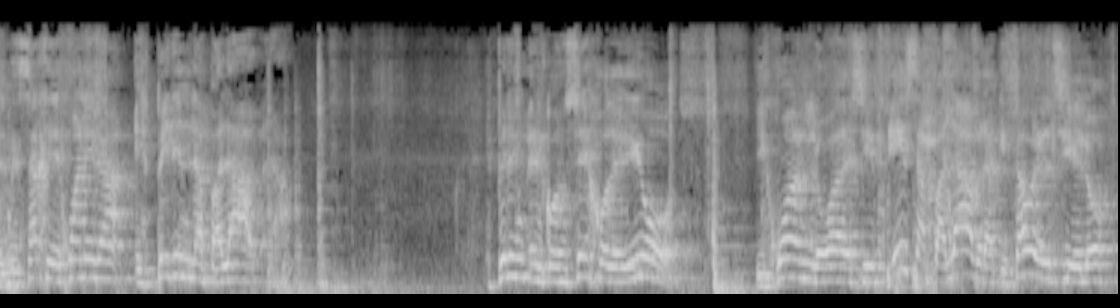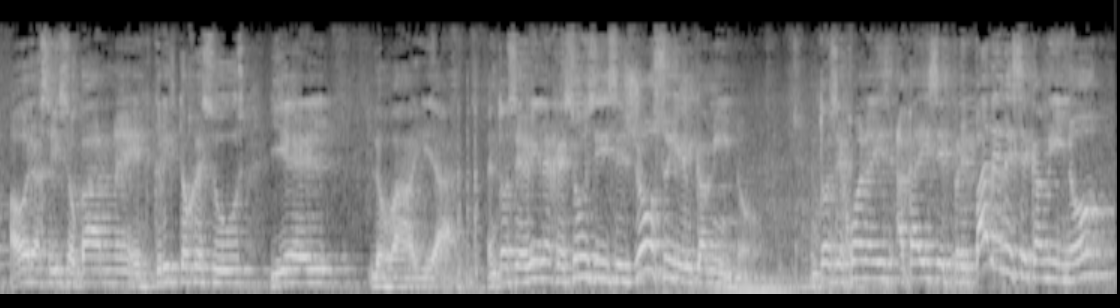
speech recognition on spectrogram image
el mensaje de Juan era, esperen la palabra, esperen el consejo de Dios. Y Juan lo va a decir, esa palabra que estaba en el cielo, ahora se hizo carne, es Cristo Jesús, y Él los va a guiar. Entonces viene Jesús y dice, yo soy el camino. Entonces Juan acá dice, preparen ese camino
